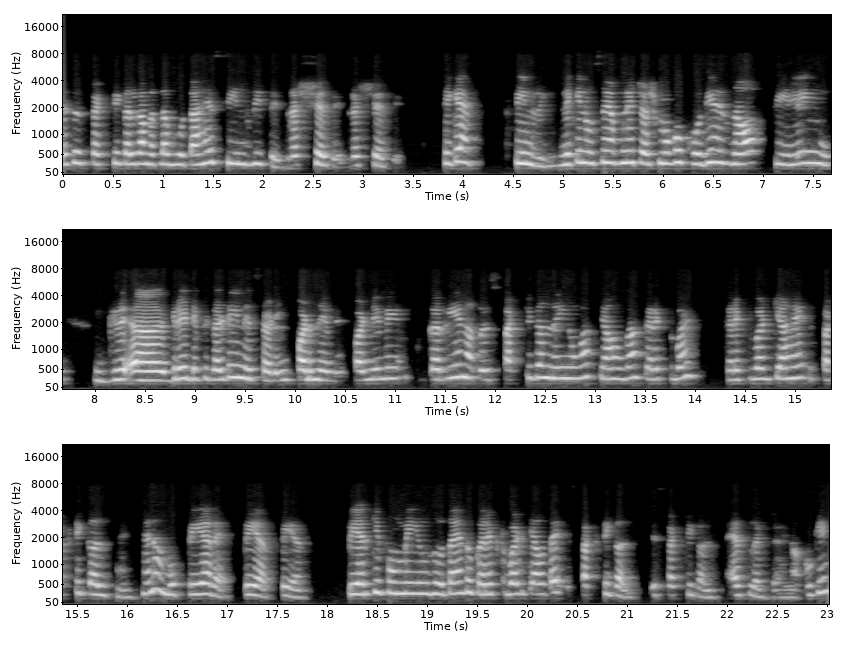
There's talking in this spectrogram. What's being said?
इस स्पेक्टिकल का मतलब होता है सीनरी से, दृश्य से दृश्य से। ठीक है? सीनरी लेकिन उसने अपने चश्मों को खो दिया। Is now feeling great difficulty in studying पढ़ने में। पढ़ने में कर रही है ना तो स्पेक्टिकल नहीं होगा। क्या होगा? करेक्ट वर्ड करेक्ट वर्ड क्या है? स्पेक्टिकल्स है है ना? वो पेयर है पेयर पेयर पेयर की फॉर्म में यूज़ होता है तो करेक्ट वर्ड क्या होता है? स्पेक्टिकल स्पेक्टिकल एस लग जाएगा okay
